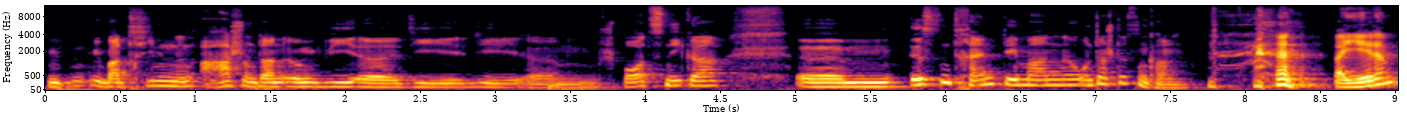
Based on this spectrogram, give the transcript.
mit einem übertriebenen Arsch und dann irgendwie äh, die, die ähm, Sportsneaker. Ähm, ist ein Trend, den man äh, unterstützen kann. Bei jedem?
